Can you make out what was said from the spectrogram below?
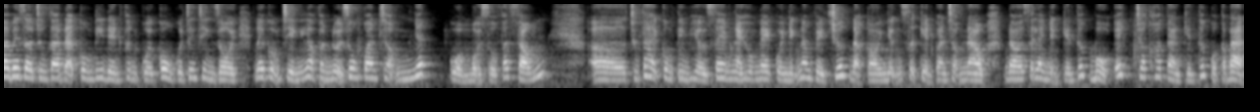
Và bây giờ chúng ta đã cùng đi đến phần cuối cùng của chương trình rồi. Đây cũng chính là phần nội dung quan trọng nhất của mỗi số phát sóng. À, chúng ta hãy cùng tìm hiểu xem ngày hôm nay của những năm về trước đã có những sự kiện quan trọng nào. Đó sẽ là những kiến thức bổ ích cho kho tàng kiến thức của các bạn.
